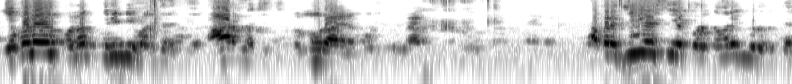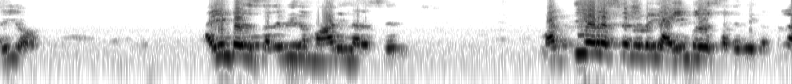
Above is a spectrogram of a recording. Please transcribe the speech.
எவ்வளவு பணம் திரும்பி வந்திருக்கு? ஆறு லட்சத்தி தொண்ணூறாயிரம் கோடிக்கு மேல. அப்புறம் ஜிஎஸ்டியை பொறுத்தவரை உங்களுக்கு தெரியும். ஐம்பது சதவீதம் மாநில அரசு. மத்திய அரசினுடைய ஐம்பது சதவீதத்துல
